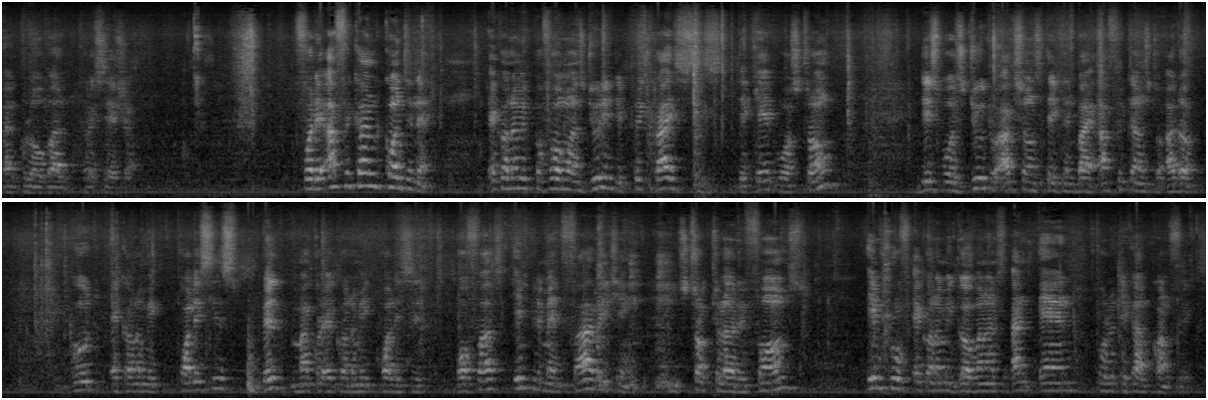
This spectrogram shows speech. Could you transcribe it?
a global recession. For the African continent, economic performance during the pre-crisis decade was strong. This was due to actions taken by Africans to adopt good economic policies, build macroeconomic policy buffers, implement far-reaching structural reforms, improve economic governance, and end political conflicts.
